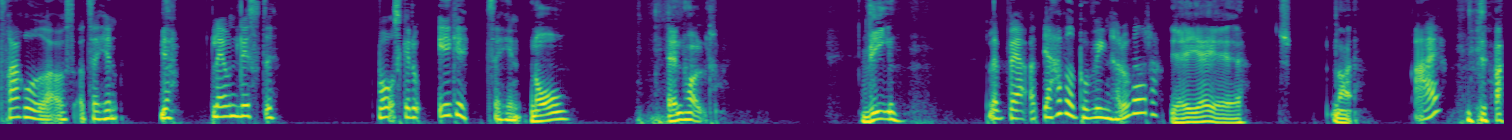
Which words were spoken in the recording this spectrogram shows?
fraråder os at tage hen. Ja. Lav en liste. Hvor skal du ikke tage hen? Norge, Anholdt, Ven. Lad være. Jeg har været på Ven. Har du været der? Ja, ja, ja, ja. Nej, Nej. jeg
